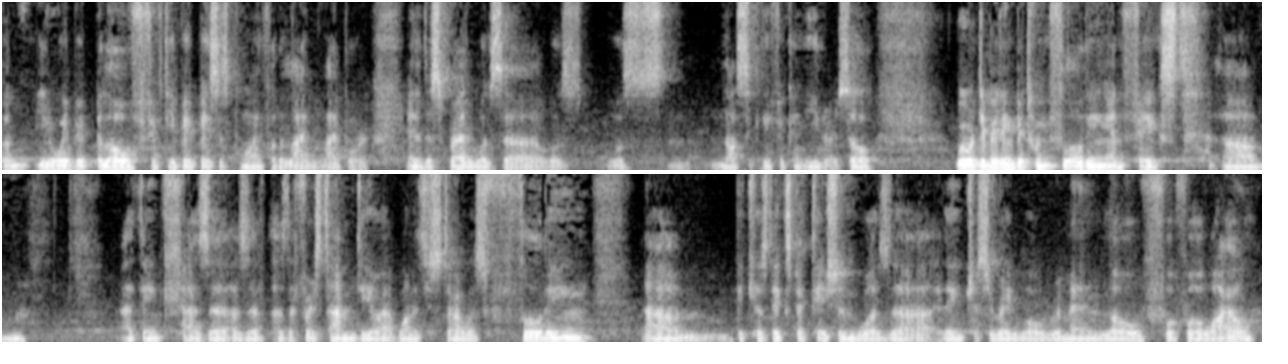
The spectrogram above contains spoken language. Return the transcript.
mm. either way below 50 basis point for the LIBOR, and the spread was uh, was was not significant either. So we were debating between floating and fixed. Um, I think as a as a as the first time deal I wanted to start was floating um, because the expectation was uh, the interest rate will remain low for for a while.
